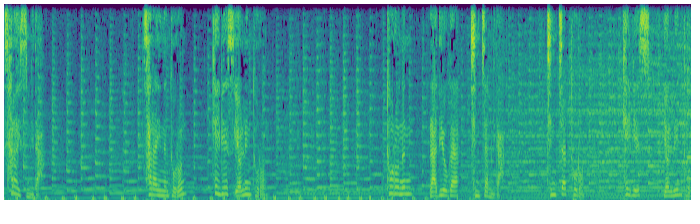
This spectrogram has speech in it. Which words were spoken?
살아 있습니다. 살아있는 토론, KBS 열린 토론. 토론은 라디오가 진짜입니다. 진짜 토론, KBS 열린 토론.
